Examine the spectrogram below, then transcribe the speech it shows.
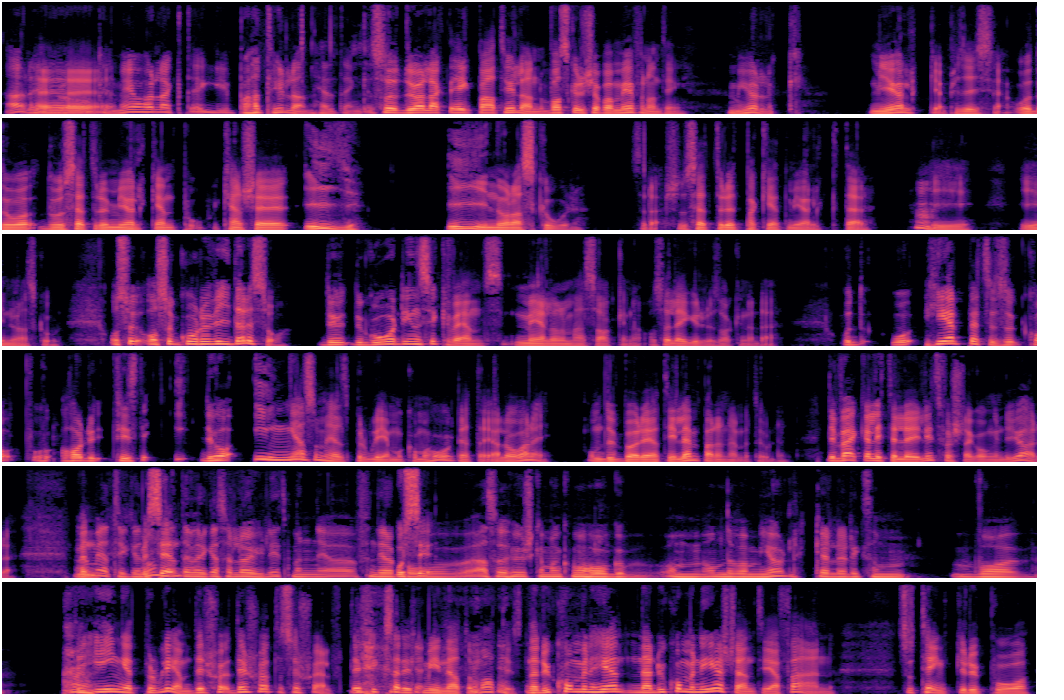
det är bra. Eh. Okej, Men jag har lagt ägg på hatthyllan helt enkelt. Så du har lagt ägg på hatthyllan. Vad ska du köpa mer för någonting? Mjölk. Mjölk, ja precis. Ja. Och då, då sätter du mjölken på, kanske i, i några skor. Sådär. Så sätter du ett paket mjölk där Mm. i, i några skor. Och så, och så går du vidare så. Du, du går din sekvens mellan de här sakerna och så lägger du sakerna där. Och, och helt plötsligt så har du, finns det, du har inga som helst problem att komma ihåg detta, jag lovar dig. Om du börjar tillämpa den här metoden. Det verkar lite löjligt första gången du gör det. Men, ja, men jag tycker men sen- inte att det verkar så löjligt, men jag funderar på se- alltså, hur ska man komma ihåg om, om det var mjölk eller liksom vad, Det är inget problem, det, skö det sköter sig själv. Det fixar ditt minne automatiskt. när, du kommer hem, när du kommer ner sen till affären så tänker du på,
